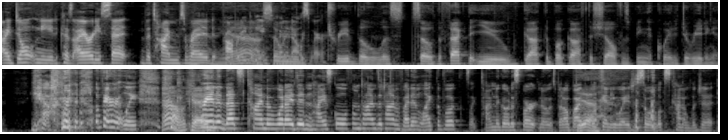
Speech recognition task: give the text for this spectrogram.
I don't need because I already set the times read property to be Yeah, so when incremented you elsewhere. retrieve the list, so the fact that you got the book off the shelf is being equated to reading it. Yeah, apparently. Oh, okay. Granted, that's kind of what I did in high school from time to time. If I didn't like the book, it's like time to go to SparkNotes, but I'll buy Yeah. the book anyway just so it looks kind of legit.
